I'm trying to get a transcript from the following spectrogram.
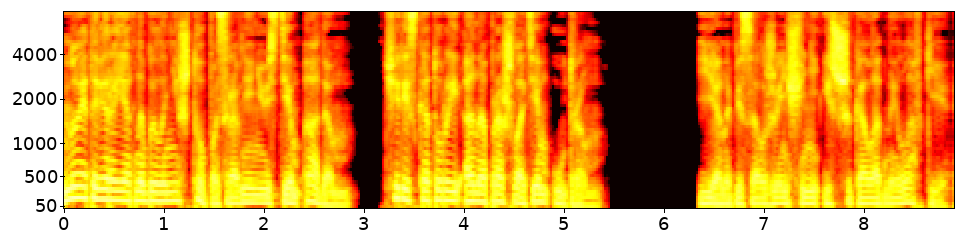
Но это, вероятно, было ничто по сравнению с тем адом, через который она прошла тем утром. Я написал женщине из шоколадной лавки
